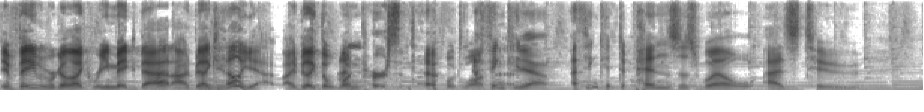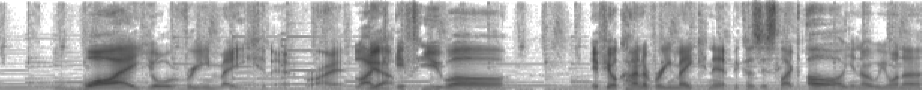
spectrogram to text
if they were gonna like remake that, I'd be like, Mhm. hell yeah! I'd be like the one And person that would want. I think that. it- Yeah. I think it depends as well as to why you're remaking it, right? Like Yeah. if you are if you're kind of remaking it because it's like, oh, you know, we want to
